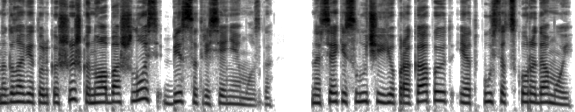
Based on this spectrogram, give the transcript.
На голове только шишка, но обошлось без сотрясения мозга. На всякий случай ее прокапают и отпустят скоро домой.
